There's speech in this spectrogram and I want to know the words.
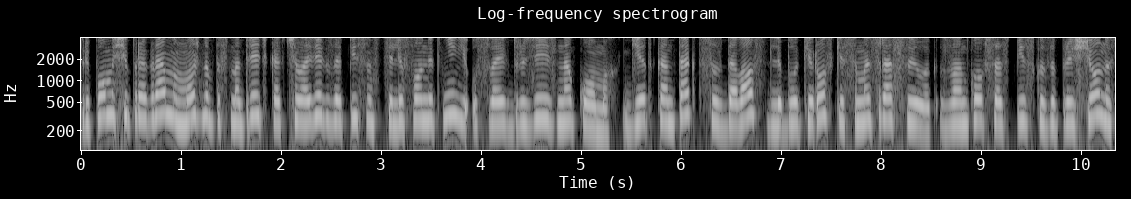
При помощи программы можно посмотреть, как человек записан в телефонной книге у своих друзей и знакомых. GetContact создавался для блокировки смс-рассылок, звонков со списка запрещенных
